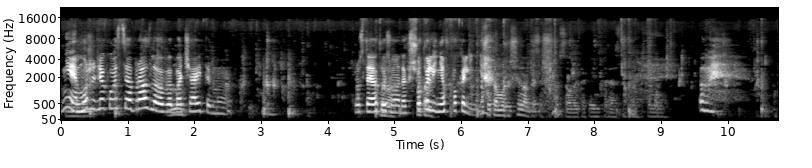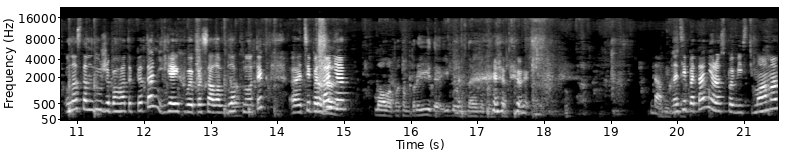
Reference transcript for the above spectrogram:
Ні, може для когось це образливо, вибачайте ми. Просто якось Так, воно так з що там? покоління в покоління. Що там може ще нам таке що писали, таке інтересне. У нас там дуже багато питань, я їх виписала в блокнотик. Е, Ці питання. Мама потім приїде і буде з нею таке ще. Да. На ці питання розповість мама.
